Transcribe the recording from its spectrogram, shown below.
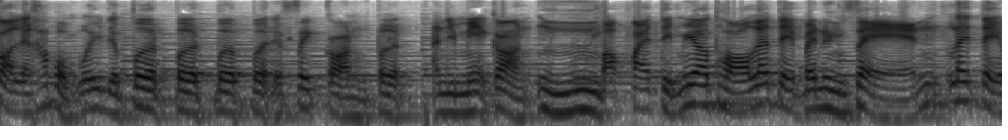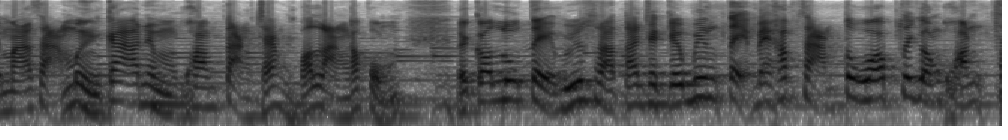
ก่อนเลยครับผมเอ้ยเดี๋ยวเปิดเปิดเปิดเปิดเอฟเฟกต์ก่อนเปิดอนิเมะก่อน อืมบัฟไปติดไม่ยอทอไล่เตะไป1นึ่งแสนไล่เตะมา3 9 0 0 0เนี่ยความต่างชั้นของพลังครับผม แล้วก็ลูกเตะวิวสตาตันจากเกลวินเตะไปครับ 3 ตัวสยองขวัญส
